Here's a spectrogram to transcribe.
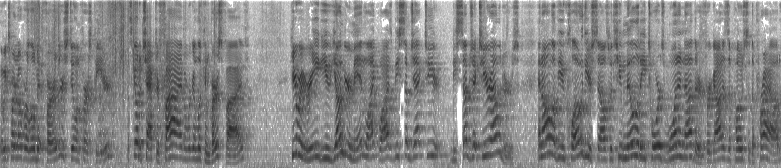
Then we turn over a little bit further, still in 1 Peter. Let's go to chapter 5, and we're going to look in verse 5. Here we read, You younger men likewise be subject to your, be subject to your elders. And all of you clothe yourselves with humility towards one another, for God is opposed to the proud,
